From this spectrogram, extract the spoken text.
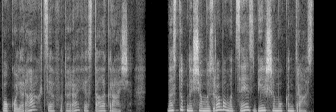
по кольорах ця фотографія стала краще. Наступне, що ми зробимо, це збільшимо контраст.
